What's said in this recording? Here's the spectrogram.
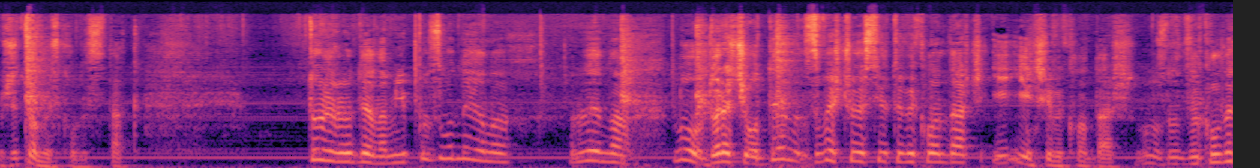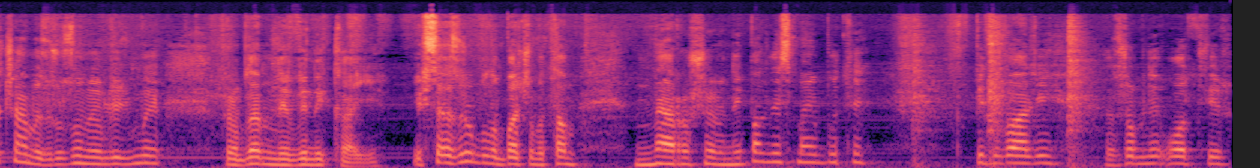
в Житомирській області, так. Дуже людина мені позвонила. Людина, ну, до речі, один з вищої освіти викладач і інший викладач. Ну, з викладачами, з розумними людьми проблем не виникає. І все зроблено, бачимо, там на розширений бак десь має бути в підвалі, зроблений отвір.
